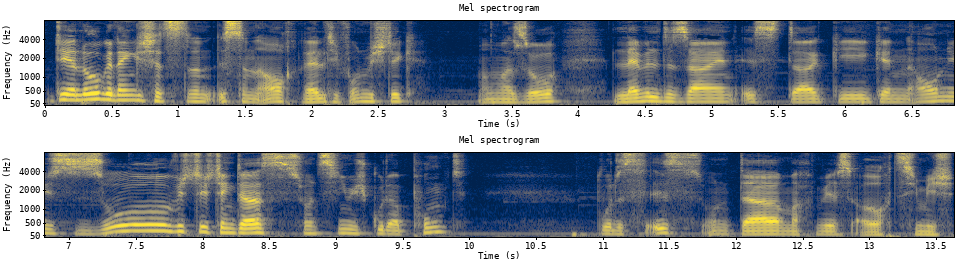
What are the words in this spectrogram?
Dialoge, denke ich, jetzt dann, ist dann auch relativ unwichtig. Machen wir mal so. Level Design ist dagegen auch nicht so wichtig. Ich denke, das ist schon ein ziemlich guter Punkt wo das ist. Und da machen wir es auch ziemlich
